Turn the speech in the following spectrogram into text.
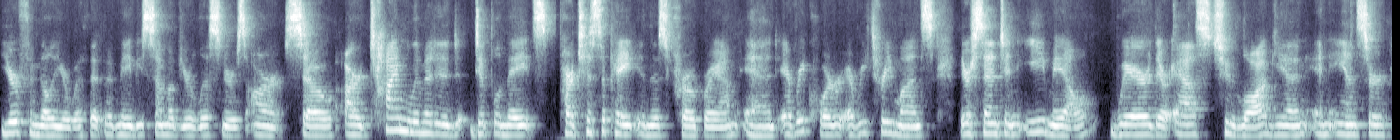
you're familiar with it, but maybe some of your listeners aren't. So our time limited diplomates participate in this program, and every quarter, every three months, they're sent an email where they're asked to log in and answer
